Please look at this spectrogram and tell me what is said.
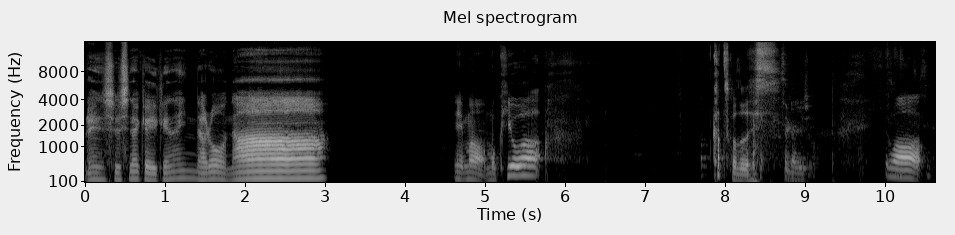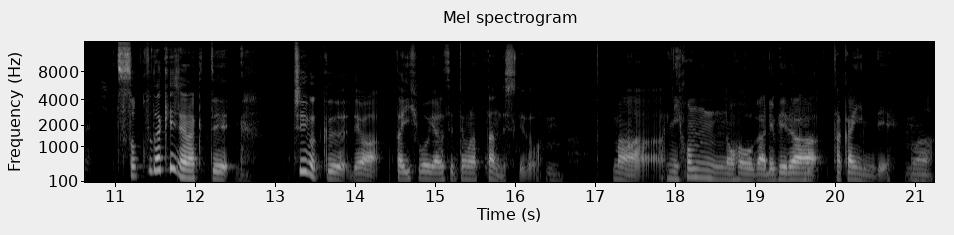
練習しなきゃいけないんだろうな。あえまあ目標は勝つことです。世界優勝。まあそこだけじゃなくて中国では代表をやらせてもらったんですけど、まあ日本の方がレベルは高いんで、まあ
